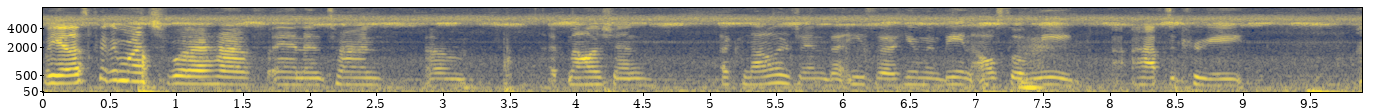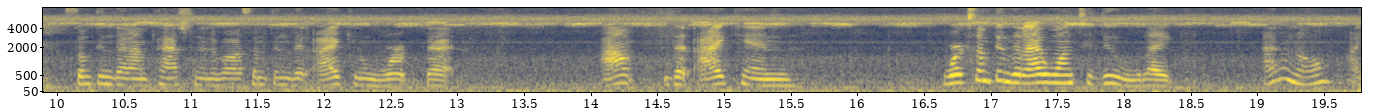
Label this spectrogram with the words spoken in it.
But yeah, that's pretty much what I have, and in turn, um, acknowledging, acknowledging that he's a human being. Also, me, I have to create something that I'm passionate about, something that I can work that I'm that I can work something that I want to do. Like I don't know, I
